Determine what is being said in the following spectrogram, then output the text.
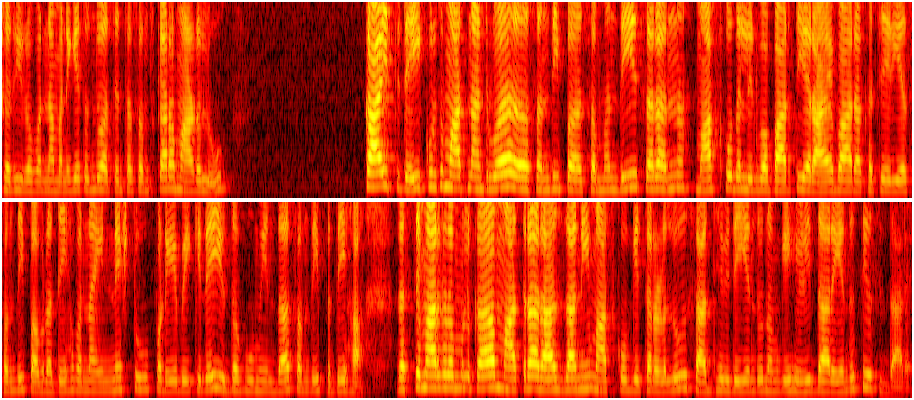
ಶರೀರವನ್ನು ಮನೆಗೆ ತಂದು ಅತ್ಯಂತ ಸಂಸ್ಕಾರ ಮಾಡಲು ಕಾಯುತ್ತಿದೆ. ಈ ಕುರಿತು ಮಾತನಾಡಿರುವ ಸಂದೀಪ್ ಸಂಬಂಧಿ ಸರನ್ ಮಾಸ್ಕೋದಲ್ಲಿರುವ ಭಾರತೀಯ ರಾಯಭಾರ ಕಚೇರಿಯ ಸಂದೀಪ್ ಅವರ ದೇಹವನ್ನು ಇನ್ನೆಷ್ಟು ಪಡೆಯಬೇಕಿದೆ? ಯುದ್ಧ ಭೂಮಿಯಿಂದ ಸಂದೀಪ್ ದೇಹ ರಸ್ತೆ ಮಾರ್ಗದ ಮೂಲಕ ಮಾತ್ರ ರಾಜಧಾನಿ ಮಾಸ್ಕೋಗೆ ತೆರಳಲು ಸಾಧ್ಯವಿದೆ ಎಂದು ನಮಗೆ ಹೇಳಿದ್ದಾರೆ ಎಂದು ತಿಳಿಸಿದ್ದಾರೆ.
